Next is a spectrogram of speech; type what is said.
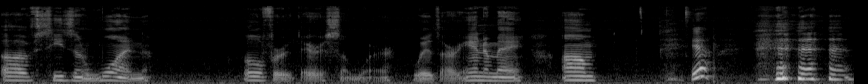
of season one over there somewhere with our anime. Um, yeah.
